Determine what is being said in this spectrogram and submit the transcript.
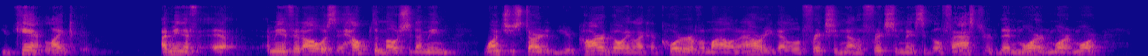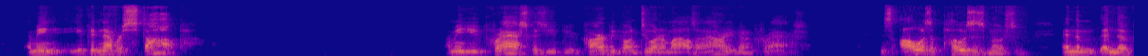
You can't like, I mean, if, uh, I mean, if it always helped the motion, I mean, once you started your car going like a quarter of a mile an hour, you got a little friction. Now the friction makes it go faster, then more and more and more. I mean, you could never stop. I mean, you crash because you, your car be going 200 miles an hour, you're going to crash. This always opposes motion. And the, and the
